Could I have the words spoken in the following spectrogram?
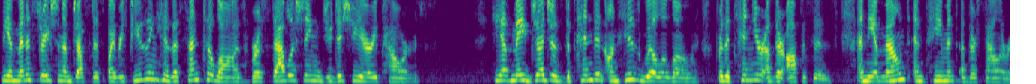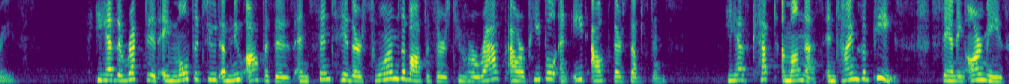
the administration of justice by refusing his assent to laws for establishing judiciary powers. He has made judges dependent on his will alone for the tenure of their offices and the amount and payment of their salaries. He has erected a multitude of new offices and sent hither swarms of officers to harass our people and eat out their substance. He has kept among us, in times of peace, standing armies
